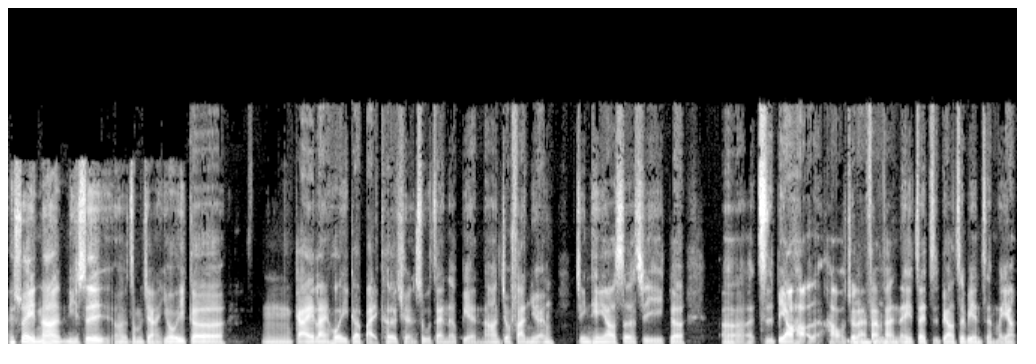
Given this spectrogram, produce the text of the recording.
哎，所以那你是呃怎么讲？有一个嗯概览或一个百科全书在那边，然后你就翻阅，嗯，今天要设计一个呃指标好了，好，我就来翻翻，哎、嗯，在指标这边怎么样？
